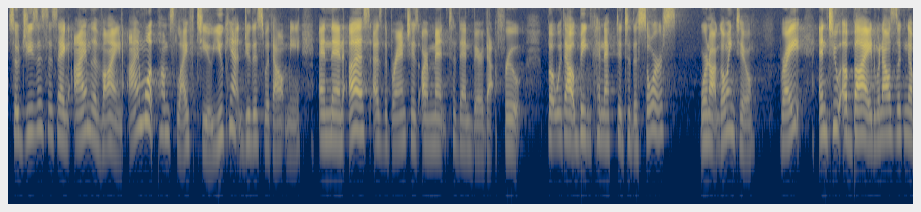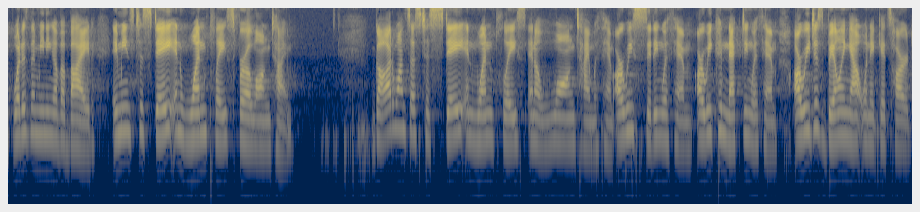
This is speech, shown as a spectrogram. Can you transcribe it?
So Jesus is saying, I'm the vine. I'm what pumps life to you. You can't do this without me. And then us as the branches are meant to then bear that fruit. But without being connected to the source, we're not going to right? And to abide, when I was looking up what is the meaning of abide, it means to stay in one place for a long time. God wants us to stay in one place in a long time with Him. Are we sitting with Him? Are we connecting with Him? Are we just bailing out when it gets hard?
